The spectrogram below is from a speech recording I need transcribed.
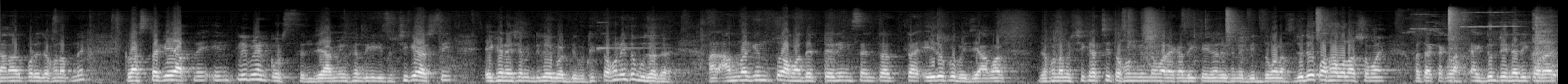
জানার পরে যখন আপনি ক্লাসটাকে আপনি ইমপ্লিমেন্ট করছেন যে আমি ওখান থেকে কিছু শিখে আসছি, এখানে এসে আমি ডেলিভার দিব, ঠিক তখনই তো বোঝা যায়। আর আমরা কিন্তু আমাদের ট্রেনিং সেন্টারটা এইরকমই যে আমার যখন আমি শিখাচ্ছি, তখন কিন্তু আমার একাধিক ট্রেনার এখানে বিদ্যমান আছে। যদিও কথা বলার সময় হয়তো একটা ক্লাস একজন ট্রেনারই করায়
